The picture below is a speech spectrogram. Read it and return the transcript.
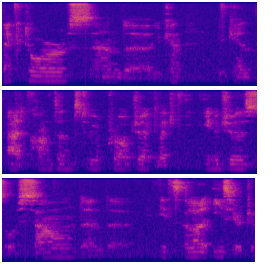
vectors, and uh, you can you can add content to your project like images or sound, and uh, it's a lot easier to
